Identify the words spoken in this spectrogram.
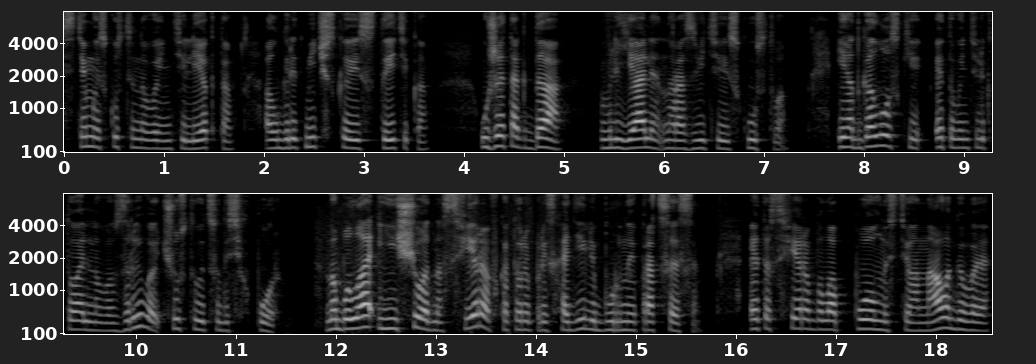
системы искусственного интеллекта – алгоритмическая эстетика уже тогда влияли на развитие искусства. И отголоски этого интеллектуального взрыва чувствуются до сих пор. Но была и еще одна сфера, в которой происходили бурные процессы. эта сфера была полностью аналоговая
